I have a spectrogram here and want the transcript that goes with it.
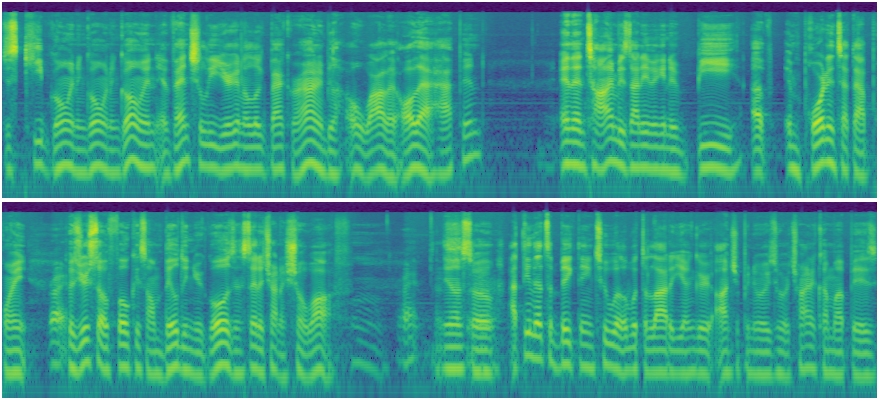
just keep going and going and going. Eventually, you're gonna look back around and be like, "Oh wow, like all that happened," and then time is not even gonna be of importance at that point Right. because you're so focused on building your goals instead of trying to show off. Right. you know, so I think that's a big thing too with, with a lot of younger entrepreneurs who are trying to come up is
